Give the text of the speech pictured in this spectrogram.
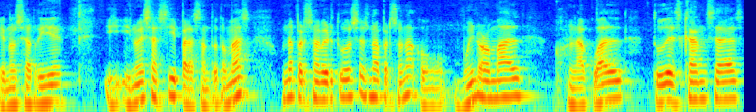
que no se ríe. Y, no es así. Para Santo Tomás, una persona virtuosa es una persona como muy normal, con la cual tú descansas,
